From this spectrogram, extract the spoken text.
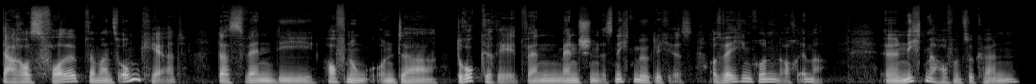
Daraus folgt, wenn man es umkehrt, dass wenn die Hoffnung unter Druck gerät, wenn Menschen es nicht möglich ist, aus welchen Gründen auch immer, äh, nicht mehr hoffen zu können,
